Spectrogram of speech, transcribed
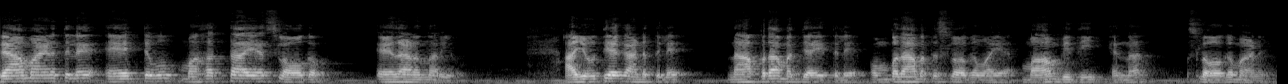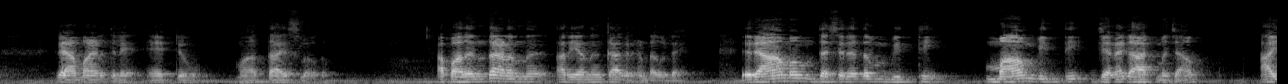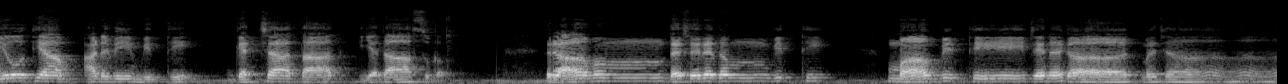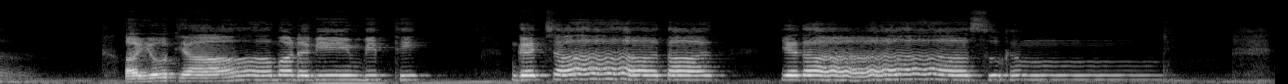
രാമായണത്തിലെ ഏറ്റവും മഹത്തായ ശ്ലോകം ഏതാണെന്ന് അറിയോ അയോധ്യാകാന്ഡത്തിലെ നാൽപ്പതാം അധ്യായത്തിലെ ഒമ്പതാമത്തെ ശ്ലോകമായ മാം വിധി എന്ന ശ്ലോകമാണ് രാമായണത്തിലെ ഏറ്റവും മഹത്തായ ശ്ലോകം. അപ്പൊ അതെന്താണെന്ന് അറിയാൻ നിങ്ങൾക്ക് ആഗ്രഹം ഉണ്ടാവില്ലേ രാമം ദശരഥം വിദ്ധി മാം വിദ്ധി ജനകാത്മജാം അയോധ്യാം അടവീം വിദ്ധി ഗച്ഛാതാത് യഥാസുഖം രാമം ദശരഥം വിദ്ധി മാം വിദ്ധി ജനകാത്മജ. അയോധ്യാമടവീം ഗച്ഛാതാത് യഥാ സുഖം.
